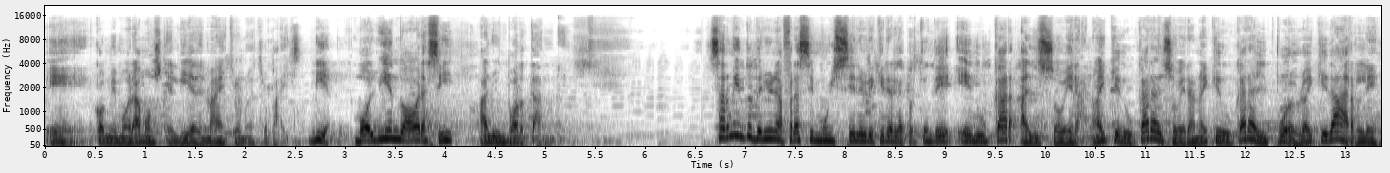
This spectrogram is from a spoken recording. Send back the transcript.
eh, conmemoramos el Día del Maestro en nuestro país. Bien, volviendo ahora sí a lo importante. Sarmiento tenía una frase muy célebre que era la cuestión de educar al soberano. Hay que educar al soberano, hay que educar al pueblo, hay que darle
